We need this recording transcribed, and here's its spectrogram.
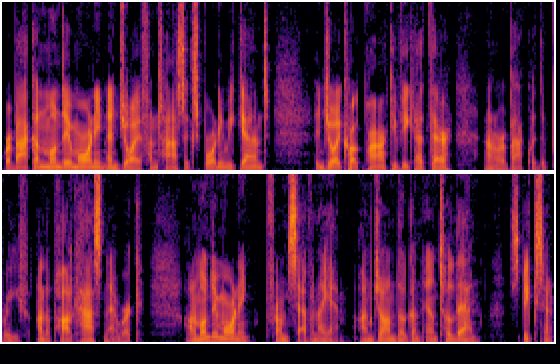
We're back on Monday morning. Enjoy a fantastic sporting weekend. Enjoy Croke Park if you get there. And we're back with the brief on the podcast network on Monday morning from 7am. I'm John Duggan. Until then, speak soon.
